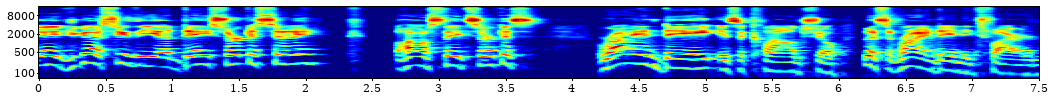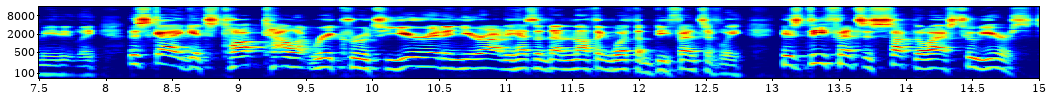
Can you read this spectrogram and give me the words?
Hey, did you guys see the uh, Day Circus today? Ohio State Circus? Ryan Day is a clown show. Listen, Ryan Day needs fired immediately. This guy gets top talent recruits year in and year out. He hasn't done nothing with them defensively. His defense has sucked the last two years.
